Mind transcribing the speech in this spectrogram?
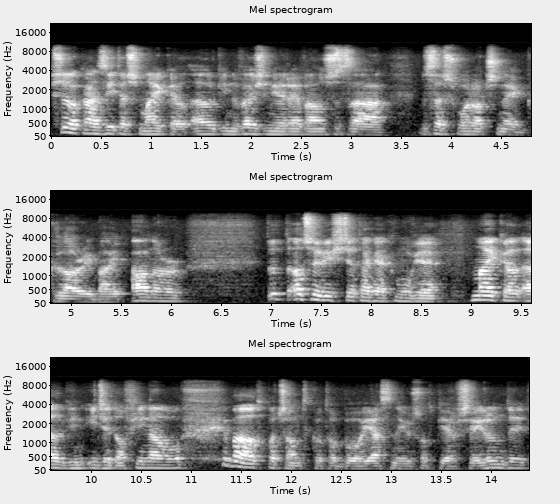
Przy okazji też Michael Elgin weźmie rewanż za zeszłoroczne Glory by Honor. Tu, oczywiście, tak jak mówię, Michael Elgin idzie do finału. Chyba od początku to było jasne już od pierwszej rundy.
